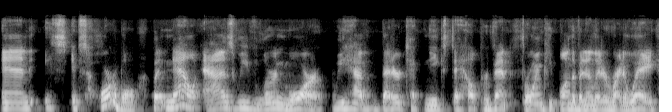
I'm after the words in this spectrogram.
and it's it's horrible. But now as we've learned more we have better techniques to help prevent throwing people on the ventilator right away.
